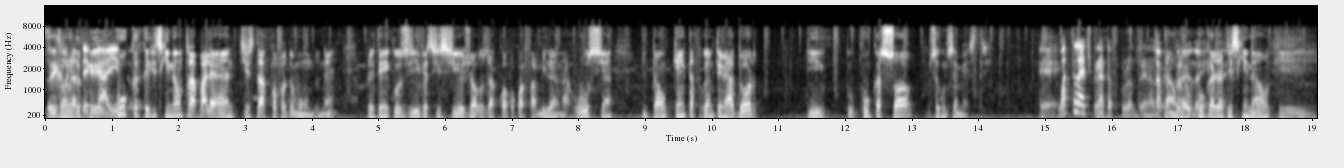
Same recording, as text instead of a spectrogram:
Segundo ele. Cuca que disse que não trabalha antes da Copa do Mundo, né? Pretende inclusive assistir os jogos da Copa com a família na Rússia. Então, quem tá procurando treinador e o Cuca só no segundo semestre. É. O Atlético, né, tá procurando treinador. Tá procurando. Não, o Cuca já disse que não, que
